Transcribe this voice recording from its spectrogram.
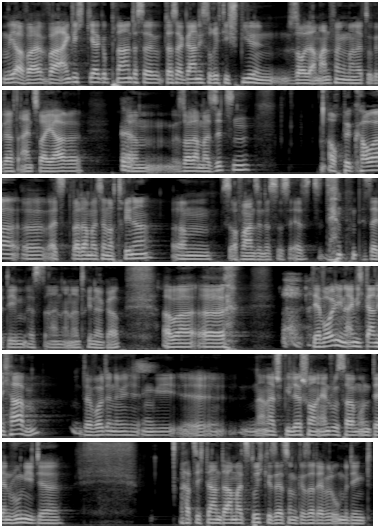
ja, war, war eigentlich ja geplant, dass er, dass er gar nicht so richtig spielen soll am Anfang. Man hat so gedacht, ein, zwei Jahre ja. ähm, soll er mal sitzen. Auch Bill Kauer, äh, als war damals ja noch Trainer. Ähm, ist auch Wahnsinn, dass es erst seitdem erst einen anderen Trainer gab. Aber äh, der wollte ihn eigentlich gar nicht haben. Der wollte nämlich irgendwie äh, einen anderen Spieler, Sean Andrews, haben und Dan Rooney, der hat sich dann damals durchgesetzt und gesagt, er will unbedingt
